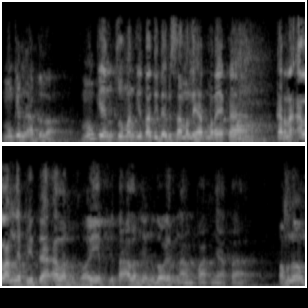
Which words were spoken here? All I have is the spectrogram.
Mungkin nggak Abdullah? Mungkin, cuman kita tidak bisa melihat mereka. Karena alamnya beda, alam ghaib, kita alam yang zahir nampak nyata. Paham belum?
